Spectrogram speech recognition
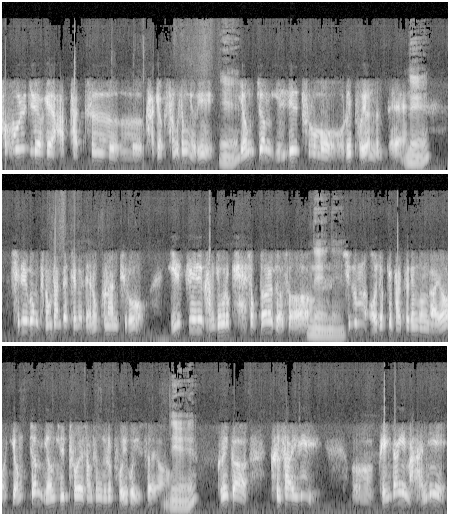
서울 지역의 아파트 어, 가격 상승률이 예. 0.11%를 보였는데 네. 710 부동산 대책을 내놓고 난 뒤로 일주일 간격으로 계속 떨어져서 네네. 네. 지금 어저께 발표된 건가요? 0.01%의 상승률을 보이고 있어요. 네. 그러니까 그 사이 어, 굉장히 많이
